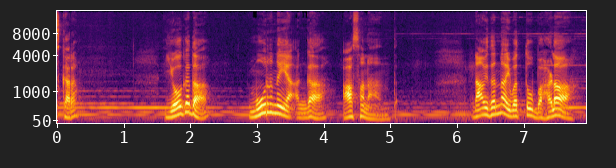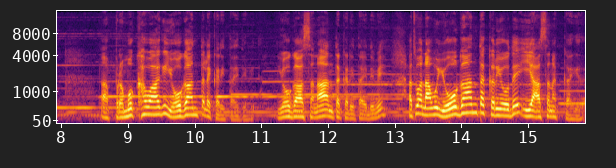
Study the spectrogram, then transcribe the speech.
ನಮಸ್ಕಾರ. ಯೋಗದ ಮೂರನೆಯ ಅಂಗ ಆಸನ ಅಂತ. ನಾವು ಇದನ್ನು ಇವತ್ತು ಬಹಳ ಪ್ರಮುಖವಾಗಿ ಯೋಗ ಅಂತಲೇ ಕರಿತಾ ಇದ್ದೀವಿ. ಯೋಗಾಸನ ಅಂತ ಕರಿತಾ ಇದ್ದೀವಿ. ಅಥವಾ ನಾವು ಯೋಗ ಅಂತ ಕರೆಯೋದೇ ಈ ಆಸನಕ್ಕಾಗಿದೆ.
